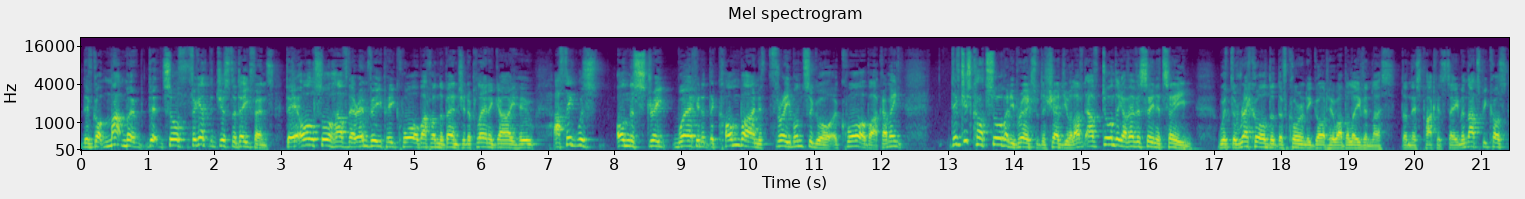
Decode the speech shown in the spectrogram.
they've got Matt. So forget the, just the defense. They also have their MVP quarterback on the bench and are playing a guy who I think was on the street working at the combine three months ago, a quarterback. I mean, they've just caught so many breaks with the schedule. I don't think I've ever seen a team with the record that they've currently got who I believe in less than this Packers team, and that's because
